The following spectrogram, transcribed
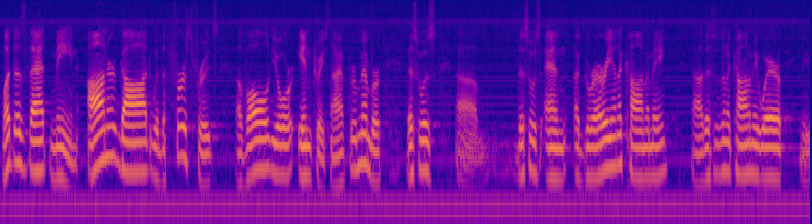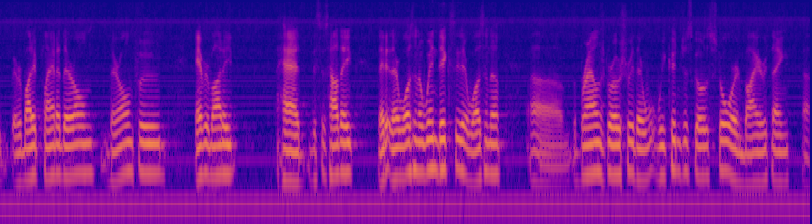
What does that mean? Honor God with the first fruits of all your increase. Now, I have to remember this was um, this was an agrarian economy. Uh, this was an economy where you, everybody planted their own their own food. Everybody had. This is how they. they there wasn't a Winn Dixie. There wasn't a uh, the Brown's grocery. There we couldn't just go to the store and buy everything uh,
